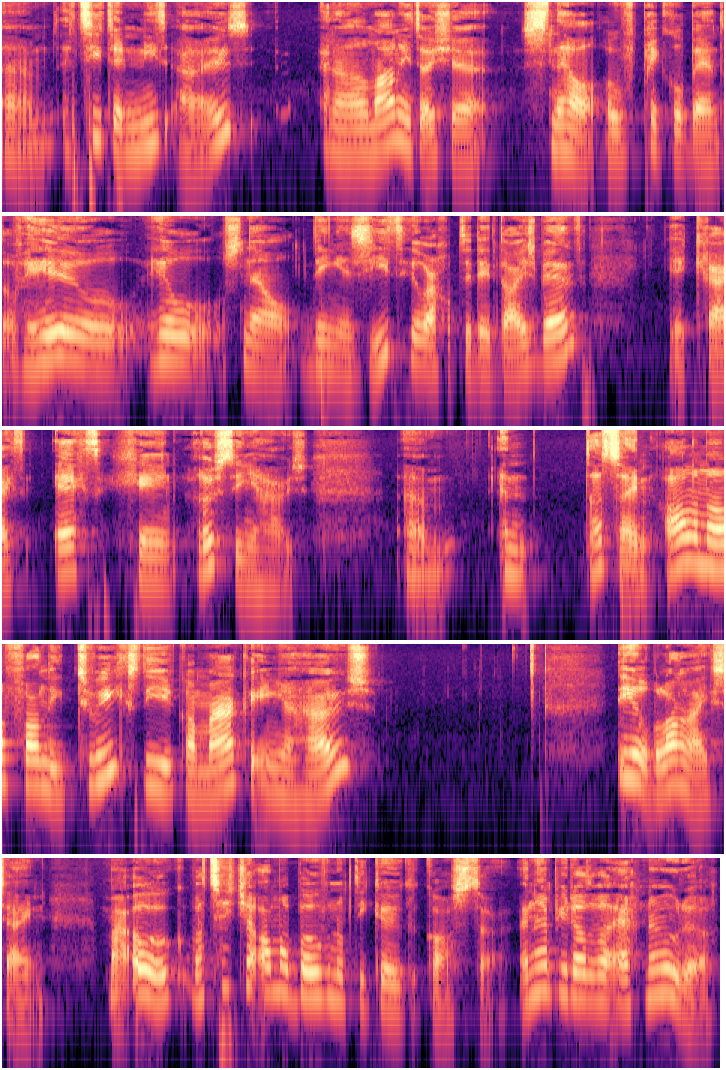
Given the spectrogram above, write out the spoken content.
Um, het ziet er niet uit. En helemaal niet als je snel overprikkeld bent of heel, heel snel dingen ziet, heel erg op de details bent, je krijgt echt geen rust in je huis. Um, en dat zijn allemaal van die tweaks die je kan maken in je huis, die heel belangrijk zijn. Maar ook, wat zet je allemaal bovenop die keukenkasten? En heb je dat wel echt nodig?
